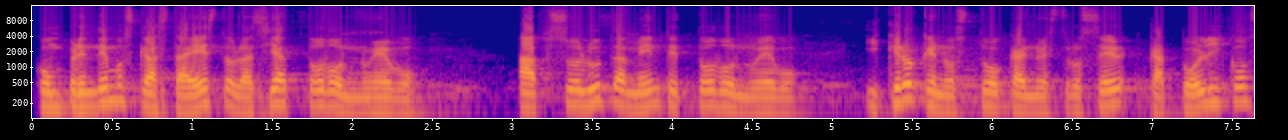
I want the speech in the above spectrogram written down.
Comprendemos que hasta esto lo hacía todo nuevo, absolutamente todo nuevo. Y creo que nos toca en nuestro ser católicos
